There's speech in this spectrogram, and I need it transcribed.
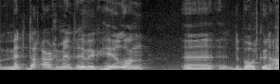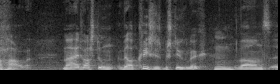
met dat argument heb ik heel lang de boot kunnen afhouden. Maar het was toen wel crisis bestuurlijk. Hmm. Want, eh,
